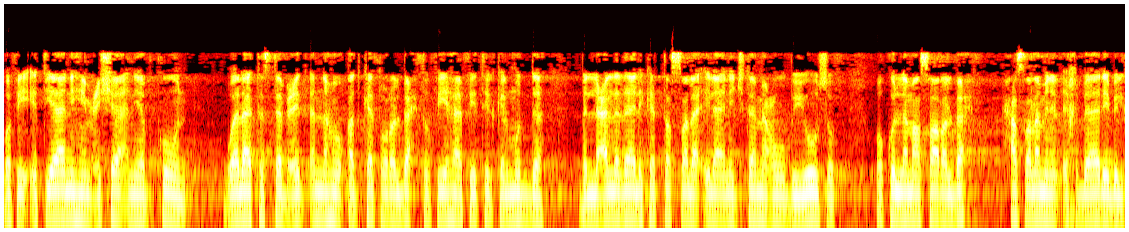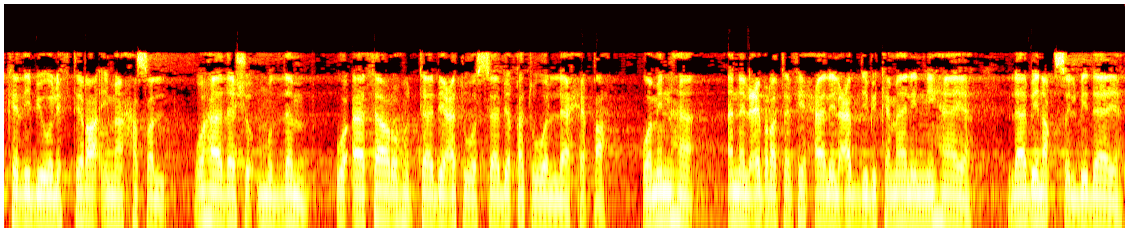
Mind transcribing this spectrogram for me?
وفي إتيانهم عشاء يبكون. ولا تستبعد أنه قد كثر البحث فيها في تلك المدة بل لعل ذلك اتصل إلى أن اجتمعوا بيوسف وكلما صار البحث حصل من الإخبار بالكذب والافتراء ما حصل. وهذا شؤم الذنب وآثاره التابعة والسابقة واللاحقة. ومنها أن العبرة في حال العبد بكمال النهاية لا بنقص البداية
